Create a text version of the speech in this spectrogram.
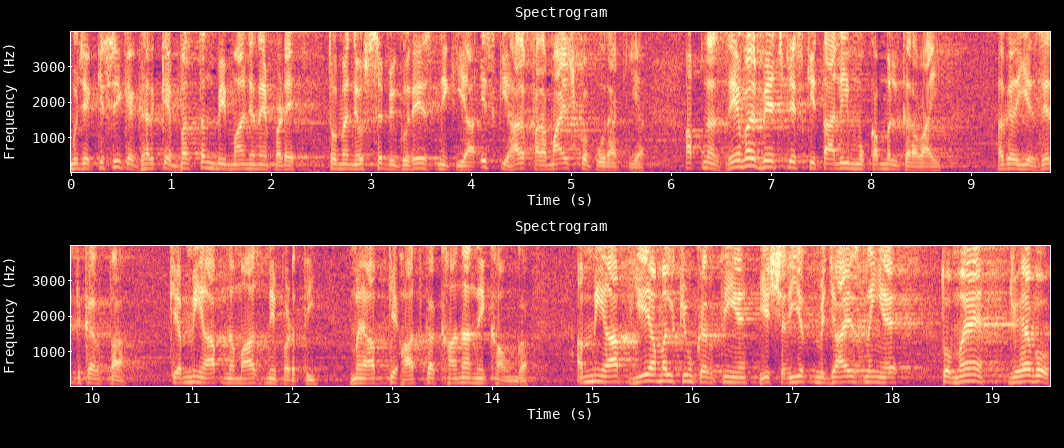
मुझे किसी के घर के बर्तन भी मांझने पड़े तो मैंने उससे भी गुरेज नहीं किया, इसकी हर फरमाइश को पूरा किया। अपना जेवर बेच के इसकी तालीम मुकम्मल करवाई। अगर ये ज़िद करता कि अम्मी आप नमाज़ नहीं पढ़ती, मैं आपके हाथ का खाना नहीं खाऊँगा। अम्मी आप ये अमल क्यों करती हैं? ये शरीयत में जायज़ नहीं है तो मैं जो है वो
